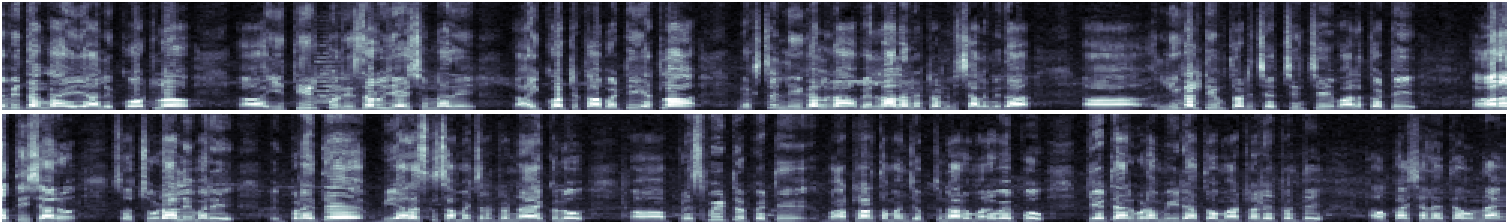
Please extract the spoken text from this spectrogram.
ఏ విధంగా వేయాలి? కోర్టులో ఈ తీర్పు రిజర్వ్ చేసి ఉన్నది హైకోర్టు కాబట్టి ఎట్లా నెక్స్ట్ లీగల్గా వెళ్ళాలనేటువంటి విషయాల మీద లీగల్ టీమ్ తోటి చర్చించి వాళ్ళతోటి ఆరా తీశారు. సో చూడాలి మరి. ఇప్పుడైతే బీఆర్ఎస్కి సంబంధించినటువంటి నాయకులు ప్రెస్ మీట్ పెట్టి మాట్లాడతామని చెప్తున్నారు. మరోవైపు కేటీఆర్ కూడా మీడియాతో మాట్లాడేటువంటి అవకాశాలు అయితే ఉన్నాయి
